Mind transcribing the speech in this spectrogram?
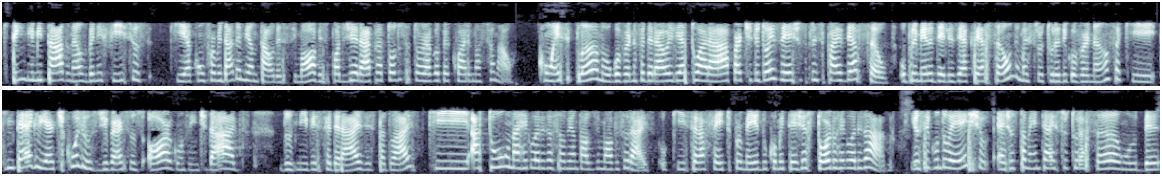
que tem limitado né, os benefícios que a conformidade ambiental desses imóveis pode gerar para todo o setor agropecuário nacional com esse plano, o governo federal ele atuará a partir de dois eixos principais de ação. O primeiro deles é a criação de uma estrutura de governança que, que integre e articule os diversos órgãos e entidades dos níveis federais e estaduais que atuam na regularização ambiental dos imóveis rurais, o que será feito por meio do Comitê Gestor do Regulariza Agro. E o segundo eixo é justamente a estruturação, o de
